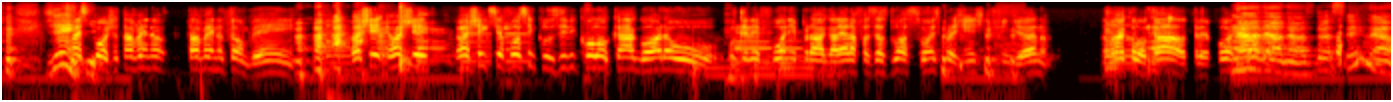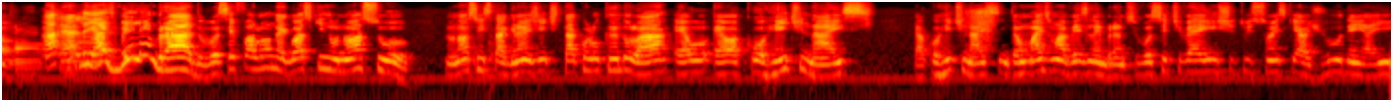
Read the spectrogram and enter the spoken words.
gente. Mas, poxa, tava indo, tava indo tão bem. Eu achei, eu, achei, eu achei que você fosse, inclusive, colocar agora o, o telefone pra galera fazer as doações pra gente de fim de ano. Não vai colocar o telefone? Não, não, não, as doações não. Ah, aliás, bem lembrado, você falou um negócio que no nosso, no nosso Instagram a gente está colocando lá, é, o, é a Corrente Nice. É a Corrente Nice. Então, mais uma vez lembrando, se você tiver instituições que ajudem aí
